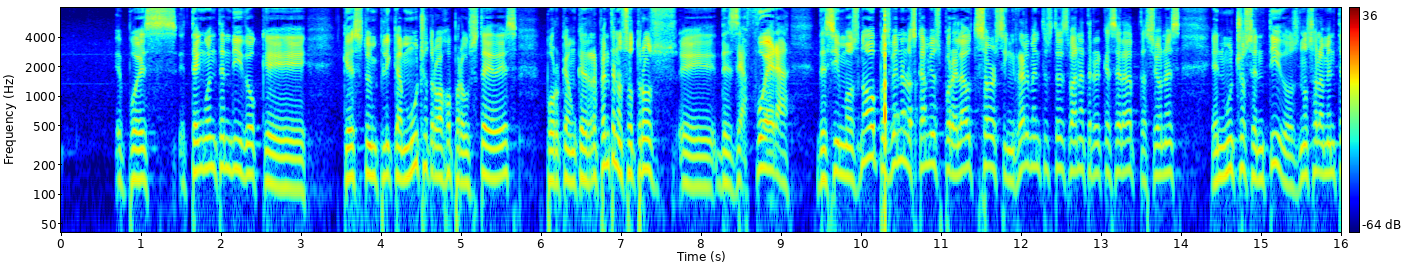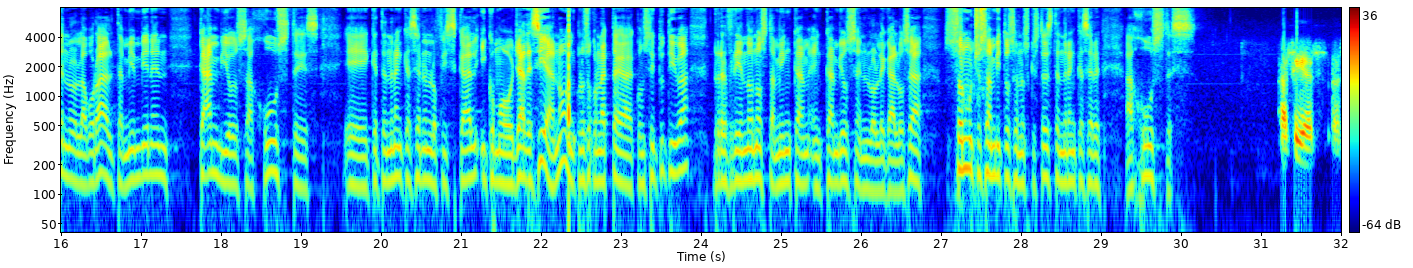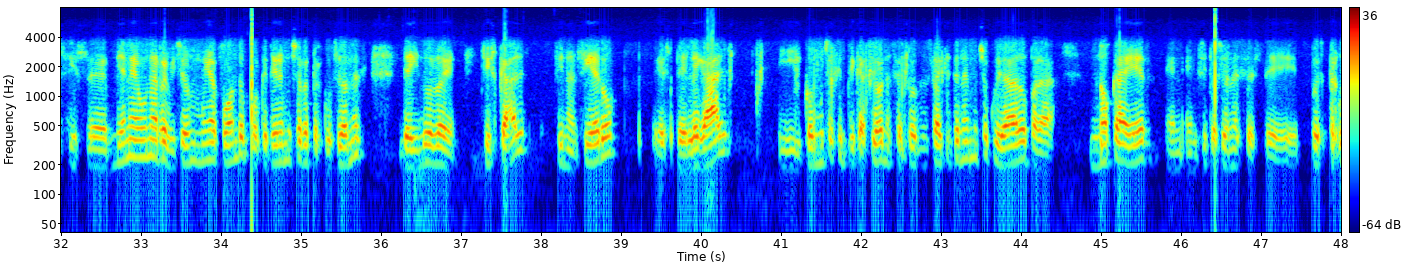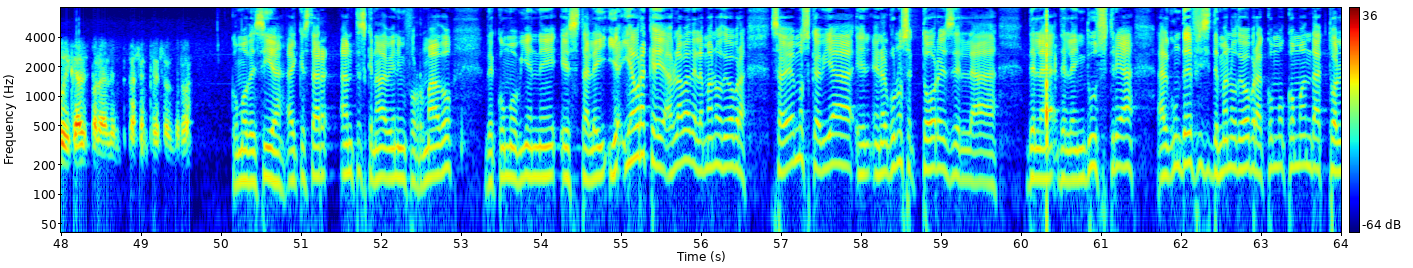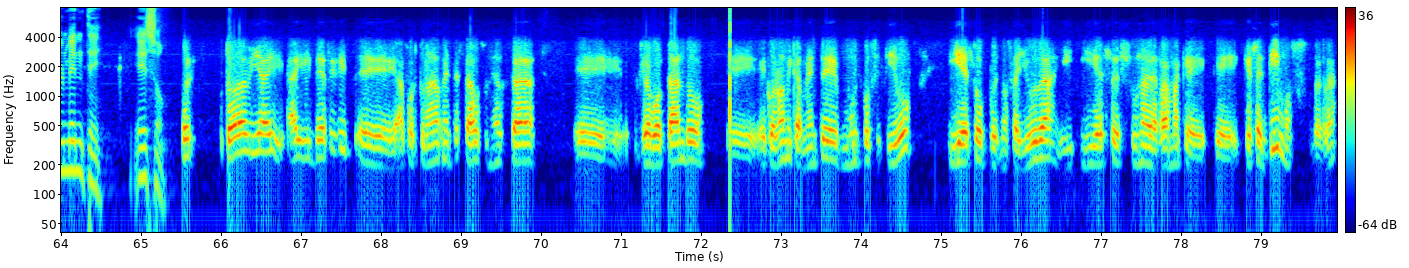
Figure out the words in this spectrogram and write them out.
eh, pues tengo entendido que, que esto implica mucho trabajo para ustedes, porque aunque de repente nosotros eh, desde afuera decimos, no, pues vienen los cambios por el outsourcing. Realmente ustedes van a tener que hacer adaptaciones en muchos sentidos, no solamente en lo laboral, también vienen cambios, ajustes eh, que tendrán que hacer en lo fiscal y como ya decía, ¿no? Incluso con la acta constitutiva, refiriéndonos también en cambios en lo legal. O sea, son muchos ámbitos en los que ustedes tendrán que hacer ajustes. Así es, así es. Eh, viene una revisión muy a fondo porque tiene muchas repercusiones de índole fiscal, financiero, este, legal y con muchas implicaciones. Entonces hay que tener mucho cuidado para no caer en, situaciones este, pues perjudiciales para las empresas, ¿verdad? Como decía, hay que estar antes que nada bien informado de cómo viene esta ley. Y, ahora que hablaba de la mano de obra, sabemos que había en, algunos sectores de la, de, la, de la industria algún déficit de mano de obra. ¿Cómo, cómo anda actualmente eso? Pues todavía hay, hay déficit. Eh, afortunadamente Estados Unidos está eh, rebotando eh, económicamente muy positivo y eso pues nos ayuda y, y eso es una derrama que, que, sentimos, ¿verdad?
